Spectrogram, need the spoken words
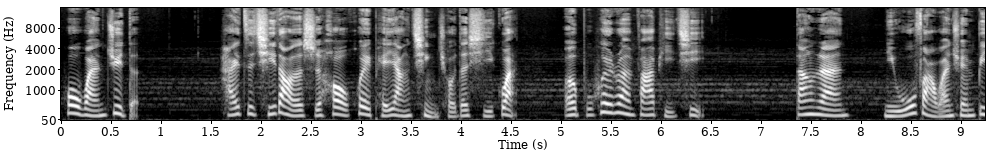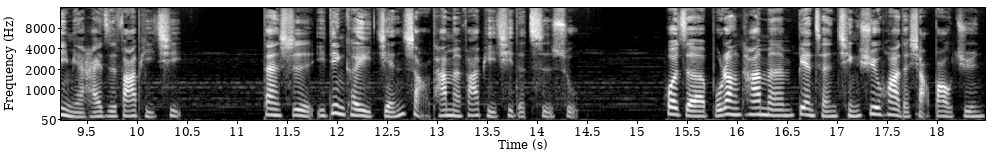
或玩具等。孩子祈祷的时候会培养请求的习惯，而不会乱发脾气。当然，你无法完全避免孩子发脾气，但是一定可以减少他们发脾气的次数，或者不让他们变成情绪化的小暴君，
